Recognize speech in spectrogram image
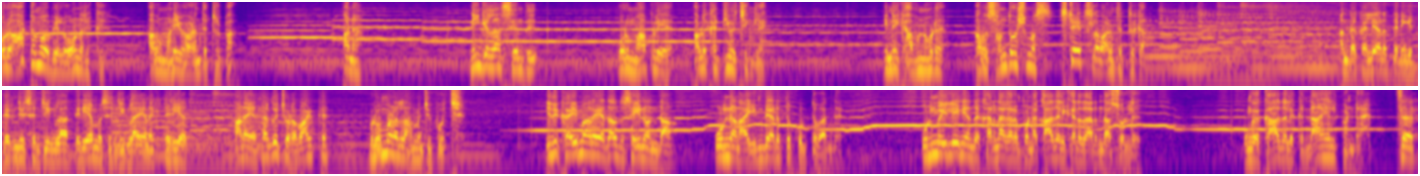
ஒரு ஆட்டோமொபைல் ஓனருக்கு அவன் மனைவி வாழ்ந்துட்டு இருப்பா. ஆனா நீங்க எல்லாம் சேர்ந்து ஒரு மாப்பிளைய அவளை கட்டி வச்சிங்களேன். இன்னைக்கு அவனோட அவ சந்தோஷமா ஸ்டேட்ஸ்ல வாழ்ந்துட்டு இருக்கா அந்த கல்யாணத்தை நீங்க தெரிஞ்சு செஞ்சீங்களா தெரியாம செஞ்சீங்களா எனக்கு தெரியாது. ஆனா என் தங்கச்சியோட வாழ்க்கை ரொம்ப நல்லா அமைஞ்சு போச்சு. இது கைமாற ஏதாவது செய்யணும் தான் உன்னை நான் இந்த இடத்துக்கு கூட்டு வந்தேன். உண்மையிலேயே நீ அந்த கருணாகரன் பொண்ணை காதலிக்கிறதா இருந்தா சொல்லு. உங்க காதலுக்கு நான் ஹெல்ப் பண்றேன். சார்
